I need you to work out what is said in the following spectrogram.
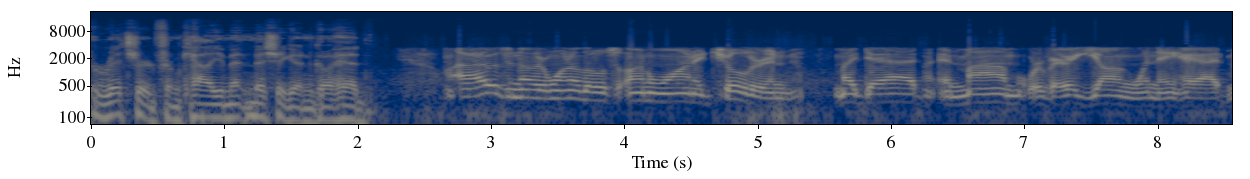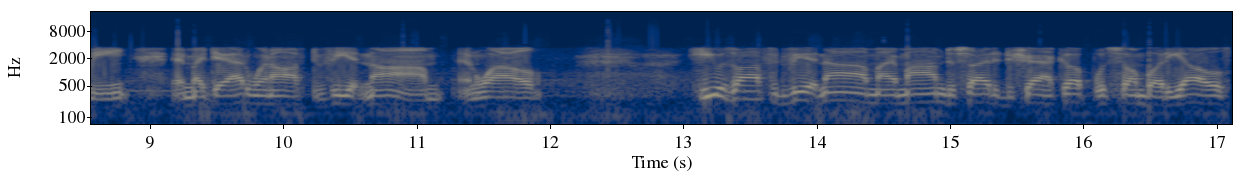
Richard from Calumet, Michigan. Go ahead. I was another one of those unwanted children. My dad and mom were very young when they had me, and my dad went off to Vietnam. And while he was off in Vietnam, my mom decided to shack up with somebody else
